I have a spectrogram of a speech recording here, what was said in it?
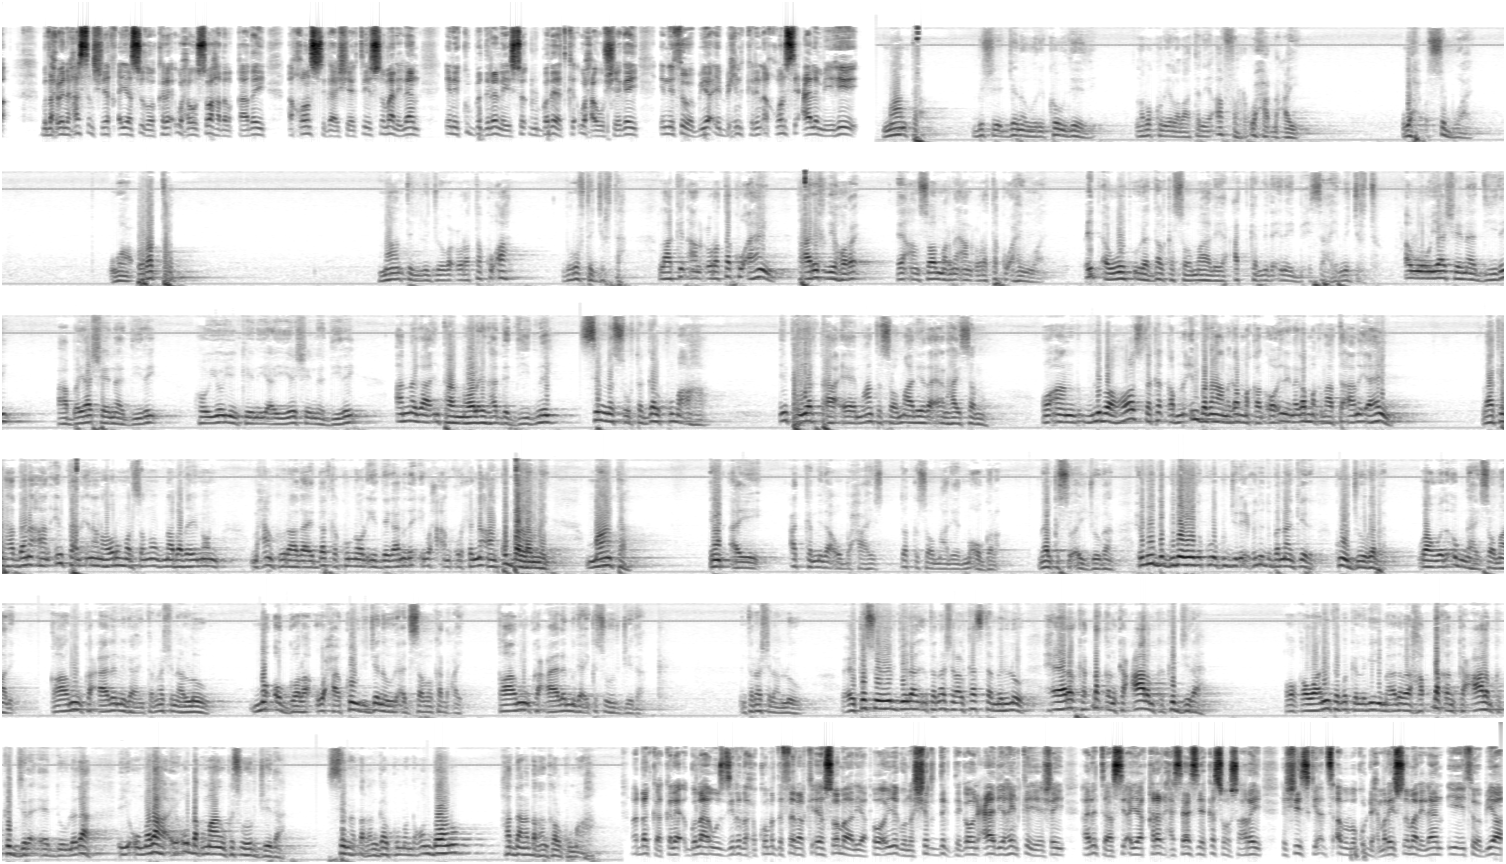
Madaxweyne xasan sheekh ayaa sidoo kale waxa uu soo hadal qaaday aqoonsiga ay sheegtay somalilan inay ku bedelanayso dhulbadeedka. Waxa uu sheegay in ethoobiya ay bixin karin aqoonsi caalamiihi maanta bishii janawari kowdeedii waxaa dhacay wax cusub waay waa curato. Maanta la joogo curato ku ah duruufta jirta. Laakiin aan curato ku ahayn taariikhdii hore ee aan soo marnay aan curato ku ahayn waay. Cid awood u leh dalka soomaaliya cad ka mida inay bixisaahay ma jirto. Awoowayaasheenaa diidey aabbayaasheenaa diidey hooyooyinkeena iyo ayeyaasheenaa diidey annagaa intaan noolayn hadda diidnay sina suurtagal kuma aha inta yartaa ee maanta soomaaliyada aan haysanno oo aan weliba hoosta ka qabno in badanaa naga maqan oo inay naga maqnaato aanay ahayn. Laakiin haddana aan intan inaan horumarsanno nabadaynon maxaanku irahdaa dadka ku nool iyo deegaanada wax aan qurxinno aan ku ballannay maanta in ay cad ka mida u baxaay dadka soomaaliyeed ma ogola. Meel kastoo ay joogaan. Xuduudda gudaheeda kuwa ku jira xuduudda bannaankeeda kuwa joogaba. Waan wada ognahay soomaali qaanuunka caalamiga international law ma ogola waxaa kowdii janawari adisababa ka dhacay. Qaanuunka caalamiga ay ka soo horjeedaan international law. Waxay ka soo horjeedaan international customary law. Xeerarka dhaqanka caalamka ka jira oo qawaaniinta marka laga yimaadaba habdhaqanka caalamka ka jira ee dowladaha iyo ummadaha ay u dhaqmaan ka soo horjeedaa sina dhaqangal kuma noqon doono haddana dhaqangal kuma ah dhanka kale golaha wasiirada xukuumadda federaalk ee soomaaliya oo iyaguna shir deg dega oon caadi ahayn ka yeeshay arrintaasi ayaa qarar xasaasiya ka soo saaray heshiiskii adis ababa ku dhex maray somalilan iyo ethoobiya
